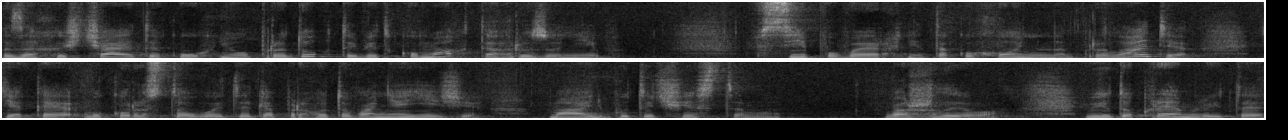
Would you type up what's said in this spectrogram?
Захищайте кухню у продукти від комах та гризунів. Всі поверхні та кухонне приладдя, яке використовуєте для приготування їжі, мають бути чистими. Важливо, відокремлюйте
